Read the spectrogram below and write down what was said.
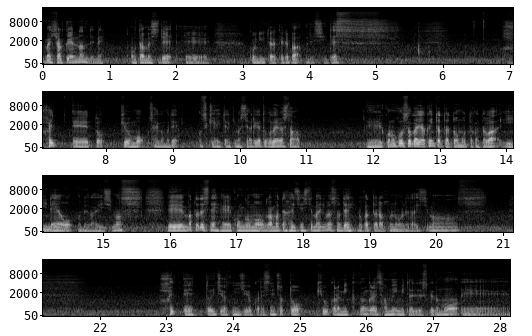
まあ、100円なんでねお試しで、えー、購入いただければ嬉しいです。はいえーと今日も最後までお付き合いいただきましてありがとうございました。えー、この放送が役に立ったと思った方はいいねをお願いします。えー、またですね、今後も頑張って配信してまいりますので、よかったらフォローお願いします。はい、えー、っと、1月24日ですね、ちょっと今日から3日間ぐらい寒いみたいですけども、え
